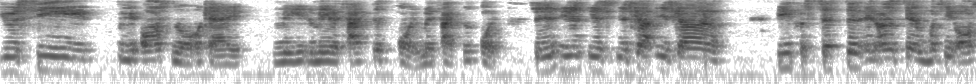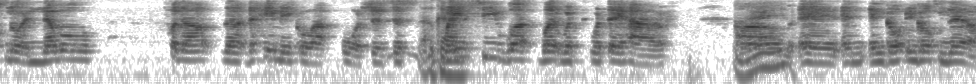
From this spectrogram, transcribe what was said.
you see from your arsenal okay let me let me attack this point let me attack this point so you, you, you, just, you just got you just gotta be persistent and understand what's in arsenal and never put out the, the haymaker out force just just Okay. wait and see what what what, what they have um, Alright. and, and and go and go from there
